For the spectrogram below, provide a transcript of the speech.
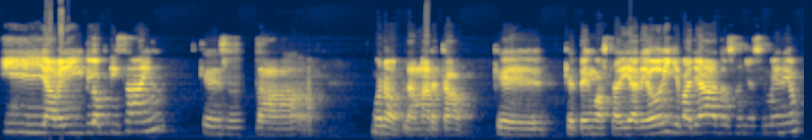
Y abrí Globe Design, que es la, bueno, la marca que, que tengo hasta el día de hoy, lleva ya dos años y medio.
